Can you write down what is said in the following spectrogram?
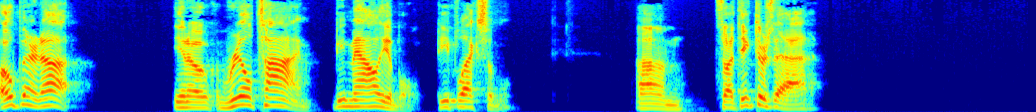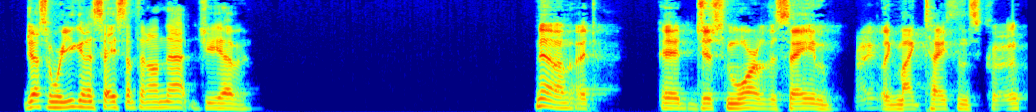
Open it up. You know, real time. Be malleable. Be flexible. Um, so I think there's that. Justin, were you going to say something on that? Do you have? No, it, it just more of the same, right? Like Mike Tyson's quote:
